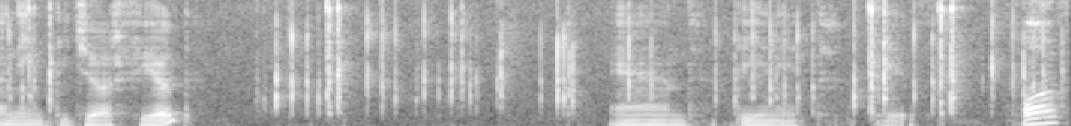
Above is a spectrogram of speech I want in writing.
an integer field. And the init is false.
